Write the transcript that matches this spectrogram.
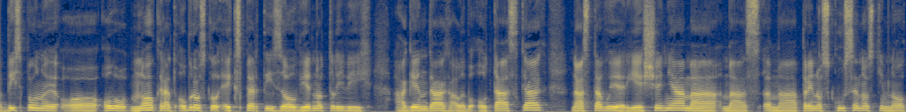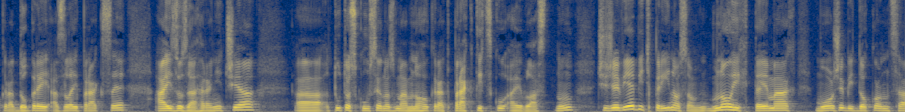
disponuje o, o mnohokrát obrovskou expertízou v jednotlivých agendách alebo otázkach, nastavuje riešenia, má, má, má prenos skúseností mnohokrát dobrej a zlej praxe aj zo zahraničia. A túto skúsenosť má mnohokrát praktickú aj vlastnú, čiže vie byť prínosom. V mnohých témach môže byť dokonca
